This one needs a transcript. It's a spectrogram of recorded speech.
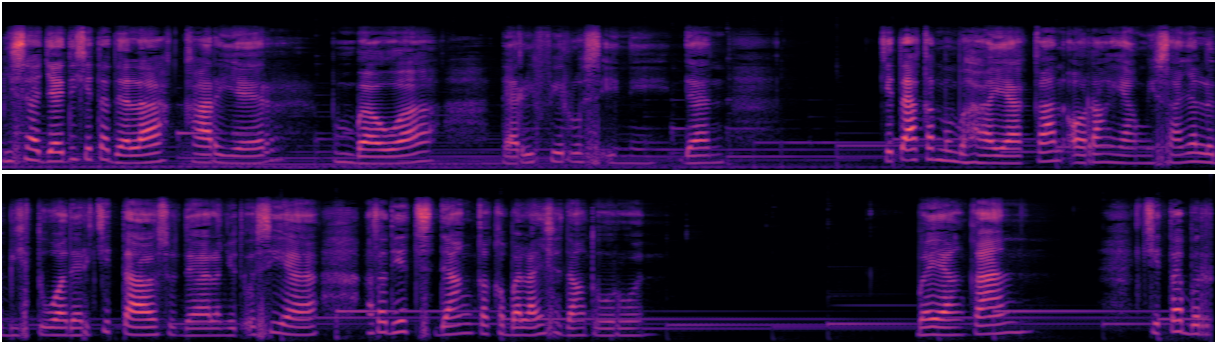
bisa jadi kita adalah karier pembawa dari virus ini dan kita akan membahayakan orang yang misalnya lebih tua dari kita, sudah lanjut usia, atau dia sedang kekebalannya sedang turun. Bayangkan kita ber,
